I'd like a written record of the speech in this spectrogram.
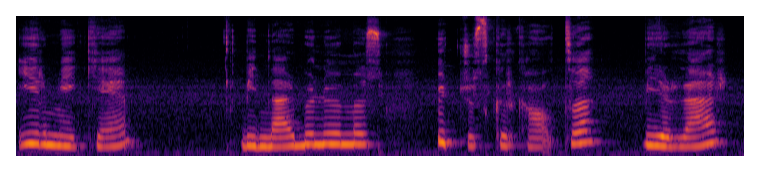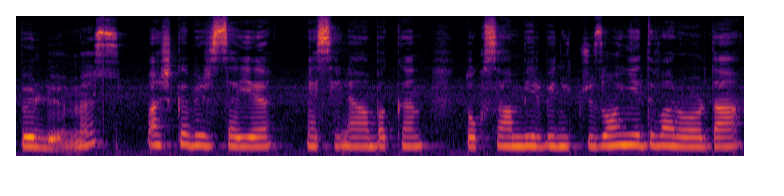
22 binler bölüğümüz 346 birler bölüğümüz. Başka bir sayı mesela bakın 91.317 var orada.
